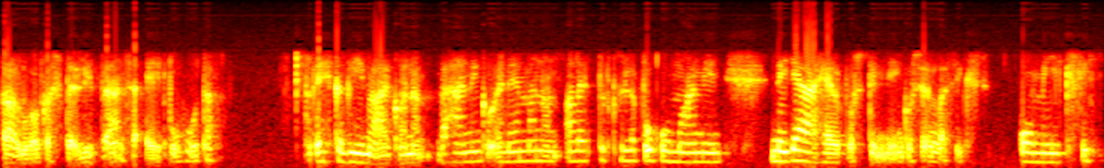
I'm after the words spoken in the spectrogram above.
tai luokasta ylipäänsä ei puhuta, ehkä viime aikoina vähän niin kuin enemmän on alettu kyllä puhumaan, niin ne jää helposti niin kuin sellaisiksi omiksi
